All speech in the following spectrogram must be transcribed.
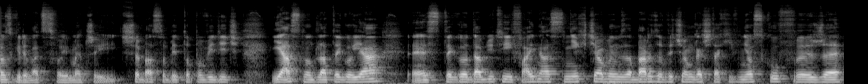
rozgrywać swoje mecze i trzeba sobie to powiedzieć jasno, dlatego ja e, z tego WTA Finals nie chciałbym za bardzo wyciągać takich wniosków, e, że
